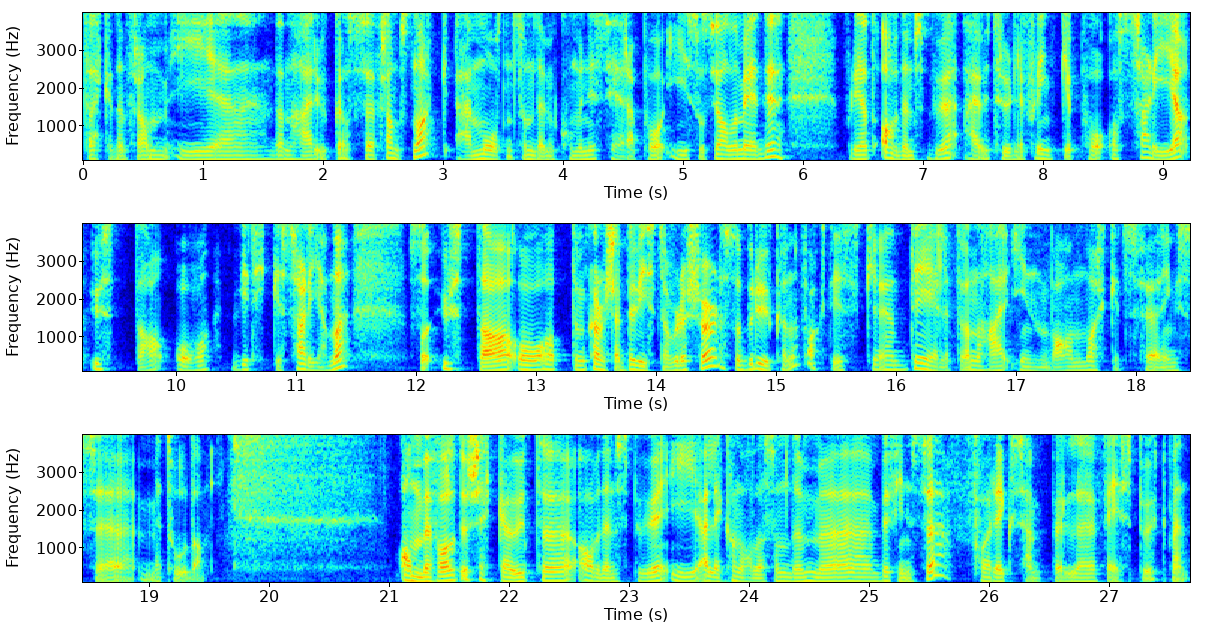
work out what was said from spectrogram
trekker dem fram i eh, denne ukas framsnakk, er måten som de kommuniserer på i sosiale medier. Fordi at Avdemsbue er utrolig flinke på å selge uten å virke selgende. Så uten at de kanskje er bevisste over det sjøl, så bruker de faktisk deler av denne innbanen markedsføringsmetoder anbefaler at du sjekker ut eh, Avdemsbue i alle kanaler som de eh, befinner seg, f.eks. Eh, Facebook, men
